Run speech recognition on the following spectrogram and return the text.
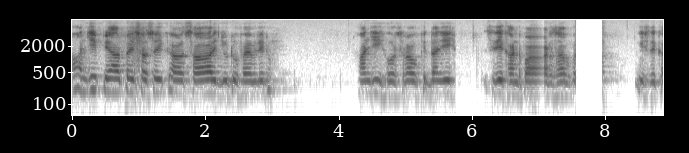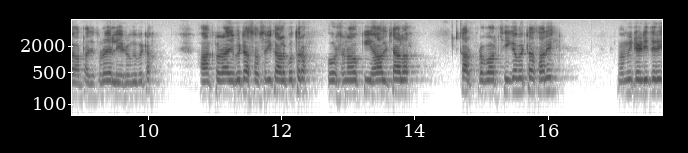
ਹਾਂਜੀ, ਪਿਆਰ ਭਰੀ ਸਤਿ ਸ੍ਰੀ ਅਕਾਲ ਸਾਰੀ YouTube ਫੈਮਿਲੀ ਨੂੰ। ਹਾਂਜੀ, ਹੋਰ ਸੁਣਾਓ, ਕਿੱਦਾਂ ਜੀ? ਸ੍ਰੀ ਅਖੰਡ ਪਾਠ ਸਾਹਿਬ ਇਸ ਦੇ ਕਾਰਨ ਅੱਜ ਥੋੜਾ ਜਿਹਾ ਲੇਟ ਹੋ ਗਏ ਬੇਟਾ। ਹਾਂ ਕੁਲਰਾਜ ਬੇਟਾ ਸਤਿ ਸ੍ਰੀ ਅਕਾਲ ਪੁੱਤਰ। ਹੋਰ ਸੁਣਾਓ, ਕੀ ਹਾਲ ਚਾਲ ਆ? ਘਰ ਪਰਿਵਾਰ ਠੀਕ ਆ ਬੇਟਾ ਸਾਰੇ? ਮੰਮੀ, ਡੈਡੀ ਤੇਰੇ?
